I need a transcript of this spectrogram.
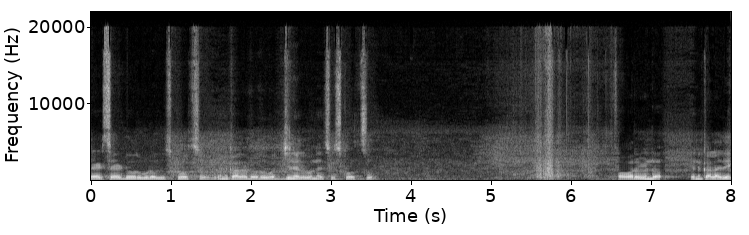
రైట్ సైడ్ డోర్ కూడా చూసుకోవచ్చు వెనకాల డోర్ ఒరిజినల్గా ఉన్నది చూసుకోవచ్చు. పవర్ విండో వెనకాలది.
